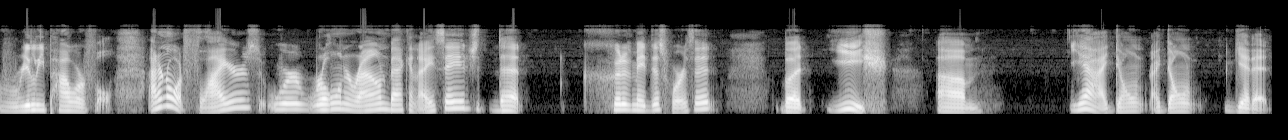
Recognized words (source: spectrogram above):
really powerful. I don't know what flyers were rolling around back in Ice Age that could have made this worth it, but yeesh. Um, yeah, I don't, I don't get it.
